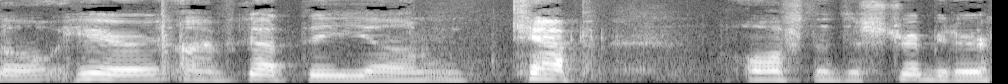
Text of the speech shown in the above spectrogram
So here I've got the um, cap off the distributor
